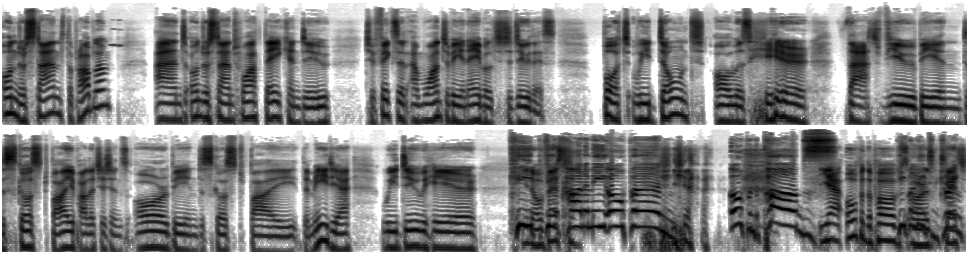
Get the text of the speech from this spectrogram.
understand the problem and understand what they can do to fix it and want to be enabled to do this. But we don't always hear that view being discussed by politicians or being discussed by the media. We do hear, Keep know, the economy open. yeah, Open the pubs. yeah, open the pubs People or need to get, drink.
